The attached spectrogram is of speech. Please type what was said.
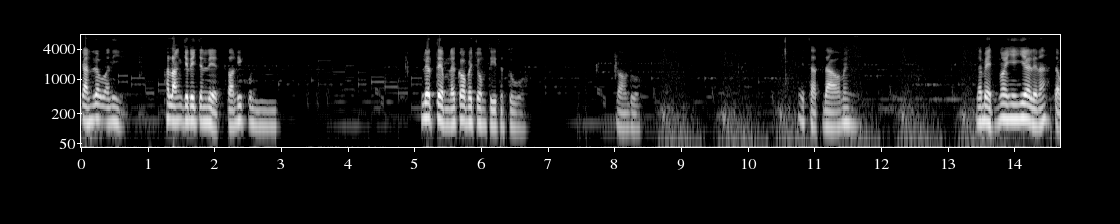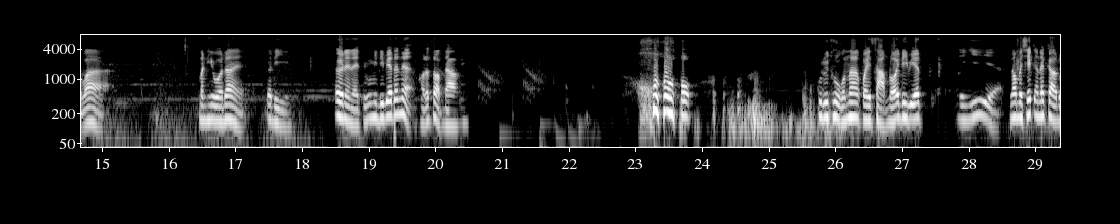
การที่เราอันนี้พลังจะดีเจเนเรตตอนที่คุณ เลือดเต็มแล้วก็ไปโจมตีศัตรู ลองดู ไอสัตว์ดาวแม่งดาเมจง่อยเหี้ยๆเลยนะ แต่ว่า มันฮิวได้ก็ดี เออ ไหนๆถึงมีดีเบสแล้วเนี่ย ขอทดสอบดาวนี่กูดูถูกกันมากไปสามร้อย DPS ไอ้ยี่เรามาเช็คอันดับกาโด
